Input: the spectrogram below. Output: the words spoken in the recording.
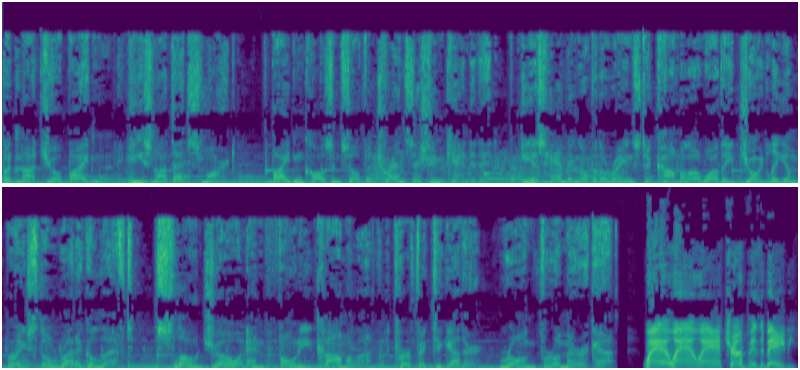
But not Joe Biden. He's not that smart. Biden calls himself a transition candidate. He is handing over the reins to Kamala while they jointly embrace the radical left. Slow Joe and phony Kamala. Perfect together. Wrong for America. Wah, wah, wah. Trump is a baby.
